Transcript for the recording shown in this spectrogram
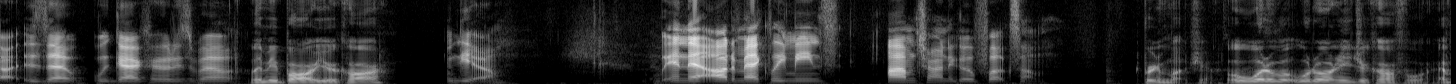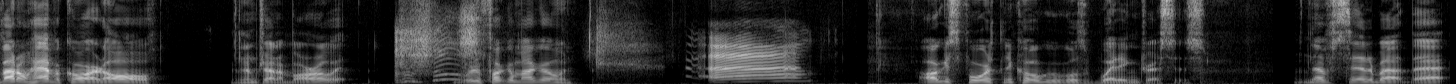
Uh, is that what guy code is about? Let me borrow your car. Yeah. And that automatically means I'm trying to go fuck something. Pretty much, yeah. Well, what do, what do I need your car for? If I don't have a car at all, and I'm trying to borrow it, where the fuck am I going? uh, August 4th, Nicole Google's wedding dresses. Enough said about that.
